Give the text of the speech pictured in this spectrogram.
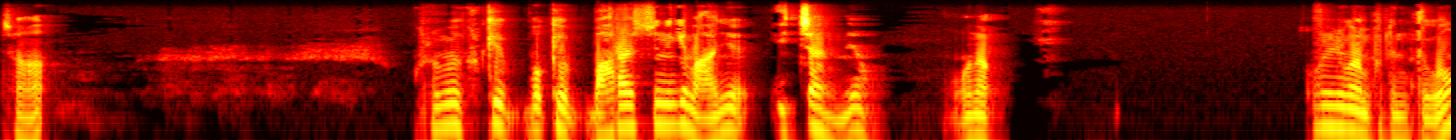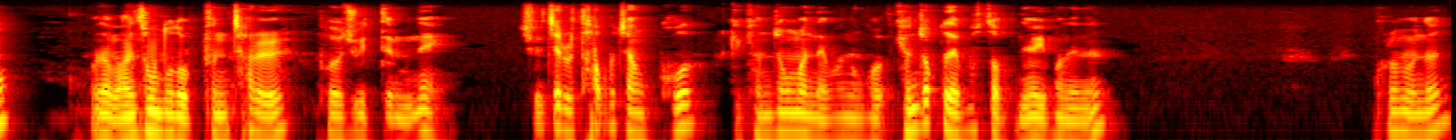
자. 그러면 그렇게 뭐 이렇게 말할 수 있는 게 많이 있지 않네요. 워낙 훌륭한 브랜드고 워낙 완성도 높은 차를 보여주기 때문에 실제로 타보지 않고 이렇게 견적만 내보는 거 견적도 내볼 수 없네요 이번에는 그러면은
